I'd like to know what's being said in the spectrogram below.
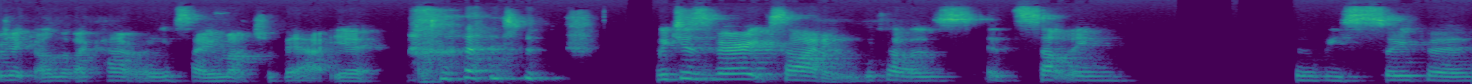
project on that I can't really say much about yet, which is very exciting because it's something that will be super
